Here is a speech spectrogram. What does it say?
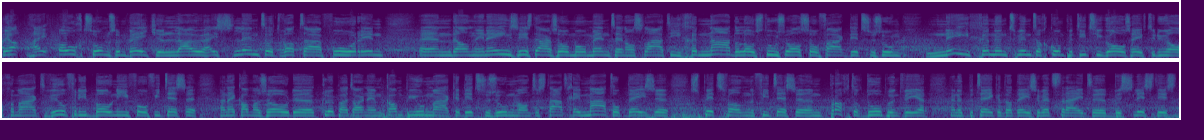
Ja, hij oogt soms een beetje lui. Hij slentert wat daar voorin. En dan ineens is daar zo'n moment. En dan slaat hij genadeloos toe zoals zo vaak dit seizoen. 29 competitiegoals heeft hij nu al gemaakt. Wilfried Boni voor Vitesse. En hij kan maar zo de club uit Arnhem kampioen maken dit seizoen. Want er staat geen maat op deze spits van Vitesse. Een prachtig doelpunt weer. En het betekent dat deze wedstrijd eh, beslist is. 3-0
